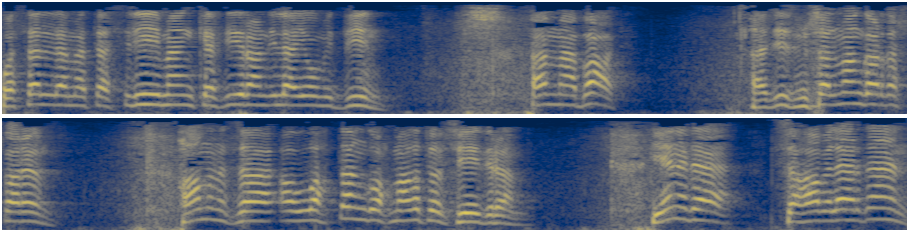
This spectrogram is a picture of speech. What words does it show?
və səlləmə təslimən kəthirən ilə yevmiddin. Əmmə ba'd, əziz müsəlman qardaşlarım, hamınıza Allahdan qorxmağı tövsiyə edirəm. Yenə də səhabələrdən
